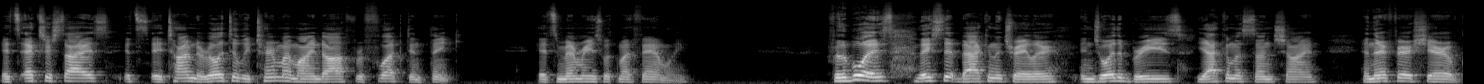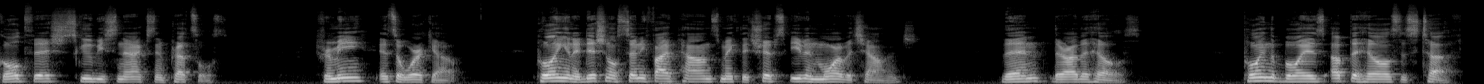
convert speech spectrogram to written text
It's exercise. It's a time to relatively turn my mind off, reflect, and think. It's memories with my family. For the boys, they sit back in the trailer, enjoy the breeze, Yakima sunshine, and their fair share of goldfish, Scooby snacks, and pretzels. For me, it's a workout. Pulling an additional 75 pounds make the trips even more of a challenge. Then there are the hills. Pulling the boys up the hills is tough.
